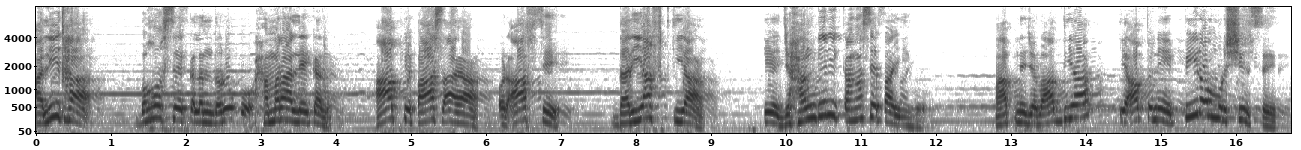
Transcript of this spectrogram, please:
अली था, बहुत से कलंदरों को हमरा लेकर आपके पास आया और आपसे दरियाफ्त किया कि जहांगीरी कहाँ से पाई हो। आपने जवाब दिया कि अपने पीरो मुर्शिद से।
